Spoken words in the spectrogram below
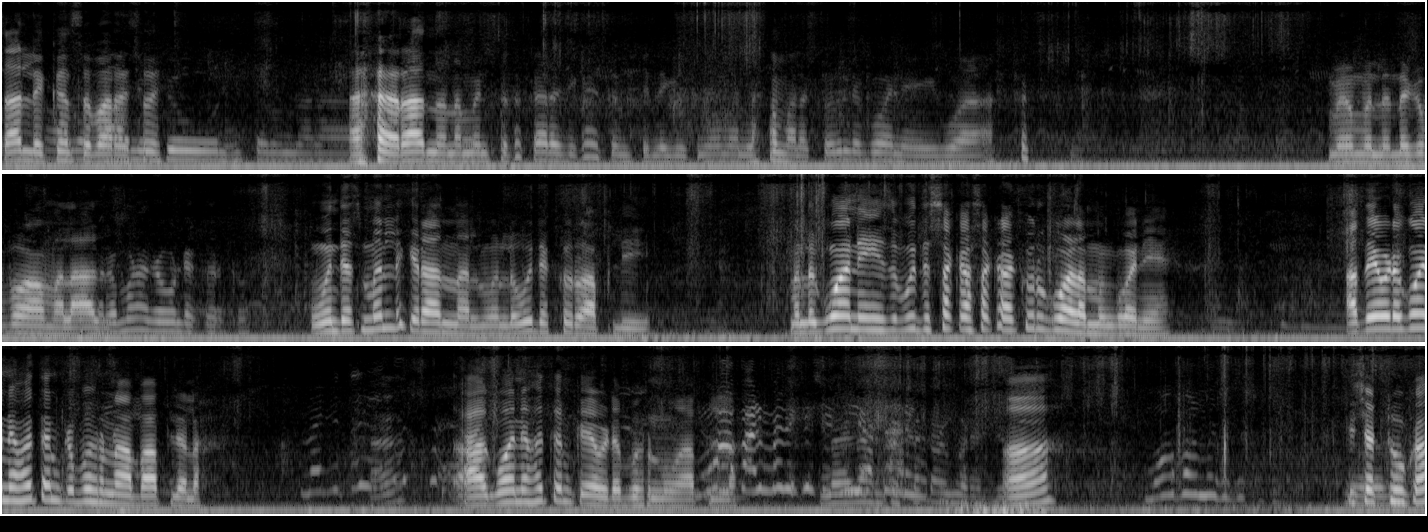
चाललंय कसं भरायचं होय. पिऊन हे करून जरा राजनाना म्हणतं तर करायची काय तुमची लगेच. मी म्हणलं आम्हाला करून द्या गोण्या गोळा मी म्हणलं नको भाऊ आम्हाला आज. रवंड्या करतो उद्याच म्हणलं की राजनाला म्हणलं उद्या करू आपली. म्हणलं गोण्या हे उद्या सकाळ सकाळ करू गोळा मग गोण्या. आता एवढ्या गोण्या होत्या ना का भरून आबा आपल्याला? आ, गोण्या होत्या ना का एवढ्या भरून आपल्याला? हा तिच्यात ठेवू का?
